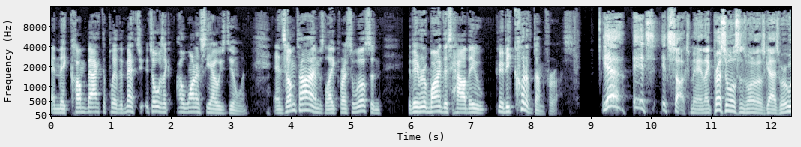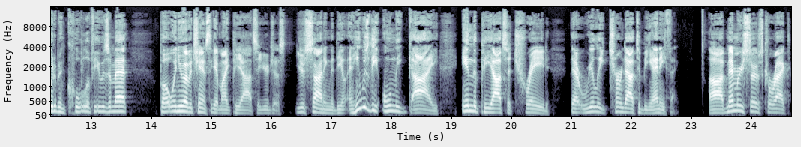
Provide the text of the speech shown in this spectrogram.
and they come back to play the Mets, it's always like I want to see how he's doing. And sometimes, like Preston Wilson, they remind us how they maybe could have done for us. Yeah, it's it sucks, man. Like Preston Wilson's one of those guys where it would have been cool if he was a Met, but when you have a chance to get Mike Piazza, you're just you're signing the deal. And he was the only guy in the Piazza trade that really turned out to be anything. Uh, memory serves correct.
